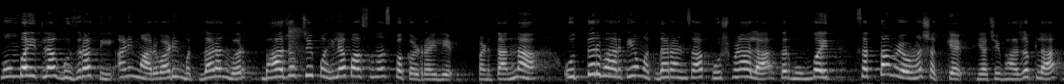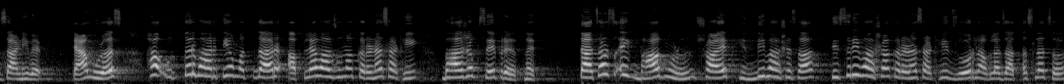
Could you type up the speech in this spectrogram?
मुंबईतल्या गुजराती आणि मारवाडी मतदारांवर भाजपची पहिल्यापासूनच पकड राहिली आहे. पण त्यांना उत्तर भारतीय मतदारांचा पुष मिळाला तर मुंबईत सत्ता मिळवणं शक्य आहे याची भाजपला जाणीव आहे. त्यामुळंच हा उत्तर भारतीय मतदार आपल्या बाजूनं करण्यासाठी भाजपचे प्रयत्न आहेत. त्याचाच एक भाग म्हणून शाळेत हिंदी भाषेचा तिसरी भाषा करण्यासाठी जोर लावला जात असल्याचं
